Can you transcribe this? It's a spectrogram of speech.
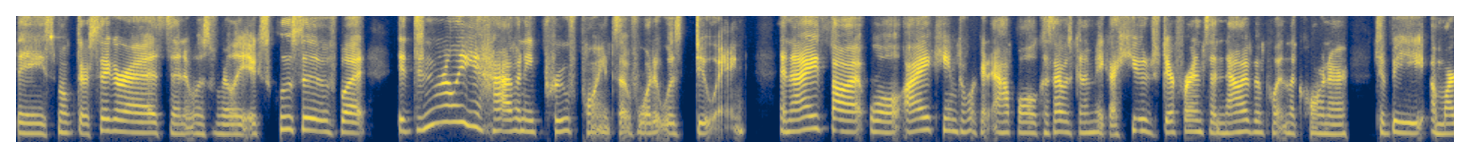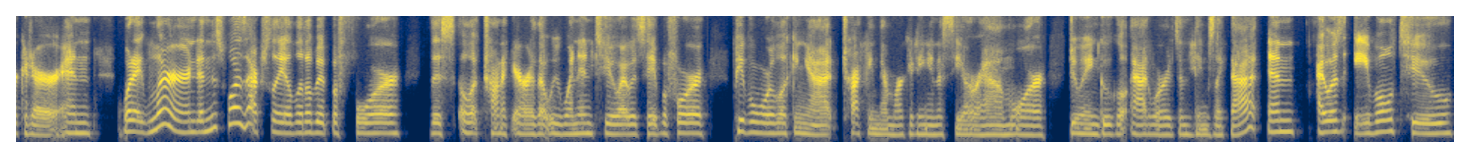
they smoked their cigarettes, and it was really exclusive, but it didn't really have any proof points of what it was doing. And I thought, well, I came to work at Apple because I was going to make a huge difference. And now I've been put in the corner to be a marketer. And what I learned, and this was actually a little bit before this electronic era that we went into, I would say before people were looking at tracking their marketing in a CRM or doing Google AdWords and things like that. And I was able to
